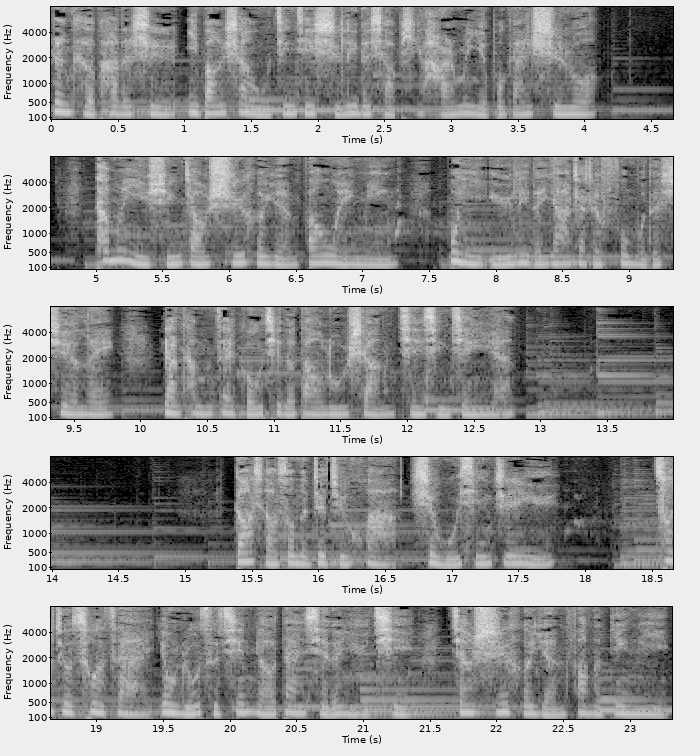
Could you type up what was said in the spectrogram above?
更可怕的是，一帮尚无经济实力的小屁孩们也不甘示弱，他们以寻找诗和远方为名。不遗余力地压榨着父母的血泪，让他们在苟且的道路上渐行渐远。高晓松的这句话是无心之语，错就错在用如此轻描淡写的语气，将诗和远方的定义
